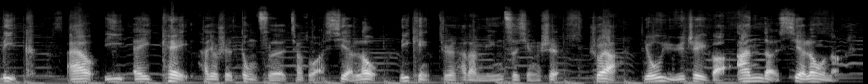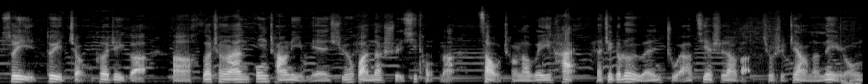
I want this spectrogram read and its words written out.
leak。L E A K，它就是动词，叫做泄漏，leaking 就是它的名词形式。说呀，由于这个氨的泄漏呢，所以对整个这个啊合成氨工厂里面循环的水系统呢造成了危害。那这个论文主要介绍到的就是这样的内容。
